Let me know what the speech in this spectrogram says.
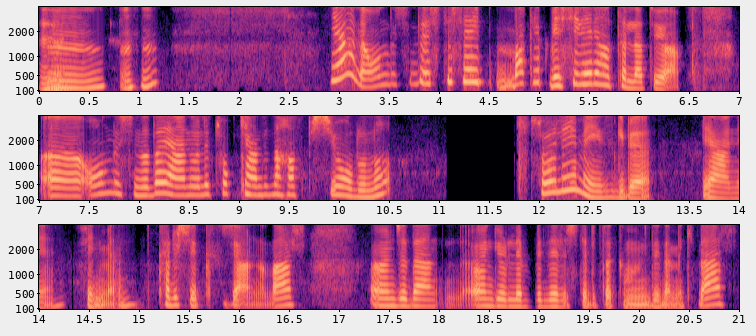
Evet. Hı hı. Yani onun dışında işte şey bak hep bir şeyleri hatırlatıyor. Ee, onun dışında da yani öyle çok kendine has bir şey olduğunu söyleyemeyiz gibi yani filmin. Karışık janrlar, önceden öngörülebilir işte bir takım dinamikler.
